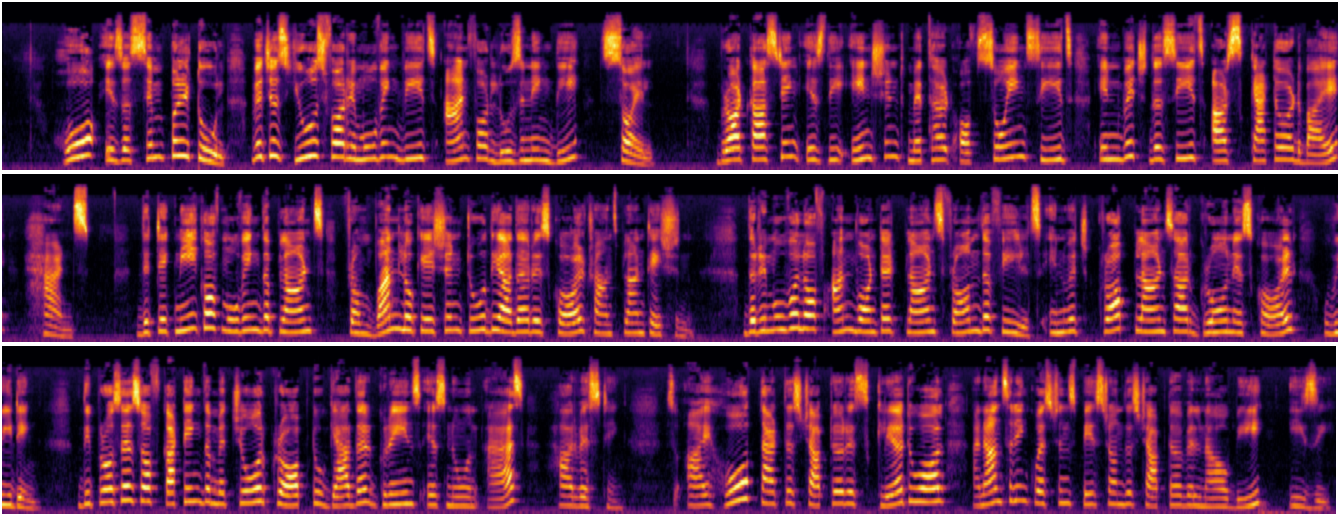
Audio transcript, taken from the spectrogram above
Hoe is a simple tool which is used for removing weeds and for loosening the soil. Broadcasting is the ancient method of sowing seeds in which the seeds are scattered by hands. The technique of moving the plants from one location to the other is called transplantation. The removal of unwanted plants from the fields in which crop plants are grown is called weeding. The process of cutting the mature crop to gather grains is known as harvesting. So, I hope that this chapter is clear to all and answering questions based on this chapter will now be easy.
